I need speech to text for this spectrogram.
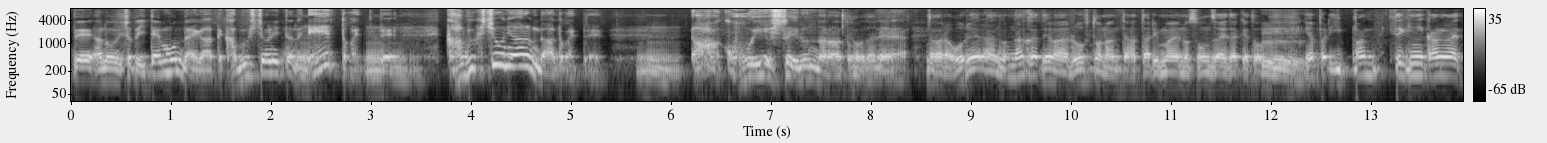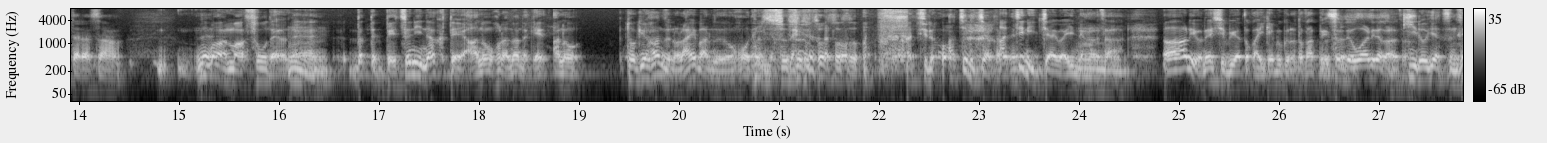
て。であのちょっと移転問題があって歌舞伎町に行ったんで「えっ?」とか言って「歌舞伎町にあるんだ」とか言って、ああこういう人いるんだなと思って、だから俺らの中ではロフトなんて当たり前の存在だけど、やっぱり一般的に考えたらさまあまあそうだよね、だって別になくてあのほらなん。だっけあの東急ハンズのライバルの方でいいんだもんね。そうそうそうそう あっちの。あっちに行っちゃうからね。あっちに行っちゃえばいいんだからさ、ああるよね渋谷とか池袋とかってそれで終わりだからさ。黄色いやつね。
